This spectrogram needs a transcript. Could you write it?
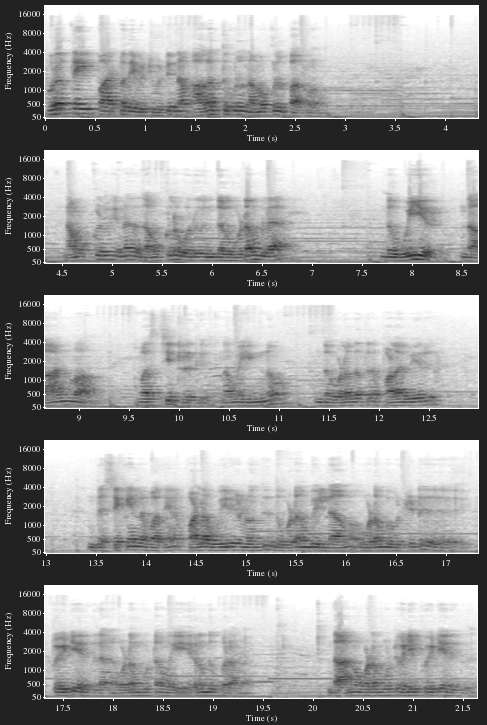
புறத்தை பார்ப்பதை விட்டுவிட்டு நம் அகத்துக்குள் நமக்குள் பார்க்கணும். நமக்குள் என்ன நமக்குள்ள ஒரு இந்த உடம்புல இந்த உயிர் இந்த ஆன்மா வசிச்சிட்டு இருக்கு. நம்ம இன்னும் இந்த உலகத்துல பல பேர் இந்த செகண்டில் பார்த்தீங்கன்னா பல உயிர்கள் வந்து இந்த உடம்பு இல்லாமல் உடம்பு விட்டுட்டு போயிட்டே இருக்கிறாங்க. உடம்பு விட்டு அவங்க இறந்து போகிறாங்க இந்த ஆன்மா உடம்பு விட்டு வெளியே போயிட்டே இருக்குது.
